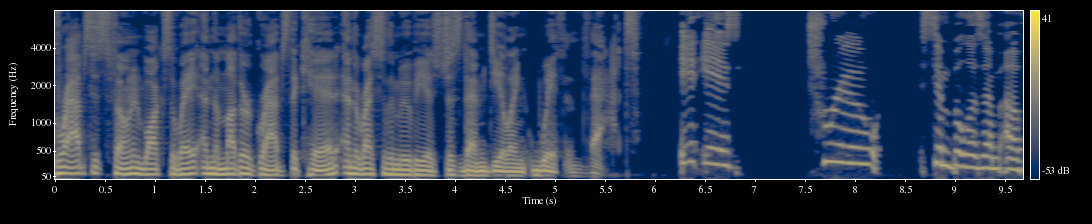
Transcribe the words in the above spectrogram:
grabs his phone and walks away, and the mother grabs the kid, and the rest of the movie is just them dealing with that. It is true symbolism of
